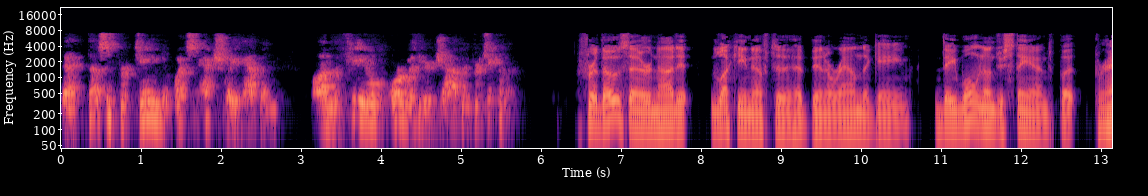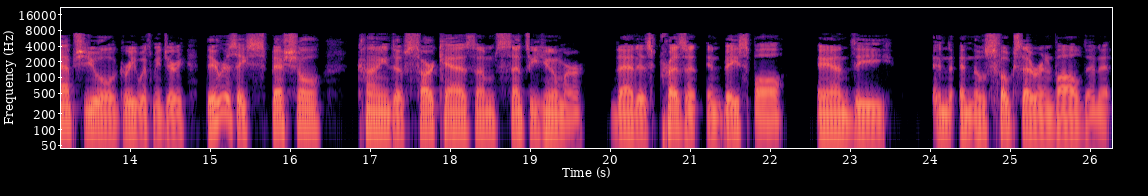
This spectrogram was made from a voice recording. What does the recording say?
that doesn't pertain to what's actually happened on the field or with your job in particular. For those that are not lucky enough to have been around the game, they won't understand, but perhaps you'll agree with me, Jerry. There is a special kind of sarcasm, sense of humor that is present in baseball and the, and, and those folks that are involved in it.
